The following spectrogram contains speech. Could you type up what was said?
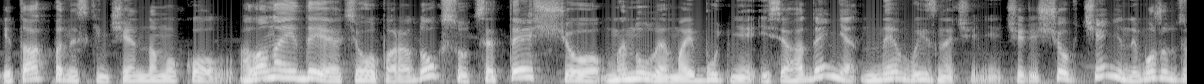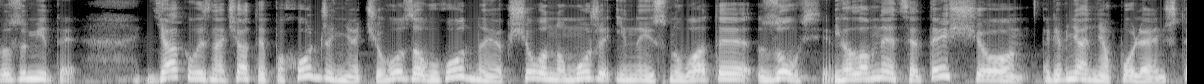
І так по нескінченному колу. Головна ідея цього парадоксу це те, що минуле, майбутнє і сягадення не визначені, через що вчені не можуть зрозуміти, як визначати походження чого завгодно, якщо воно може і не існувати зовсім. І головне це те, що рівняння поля Ейнштейна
